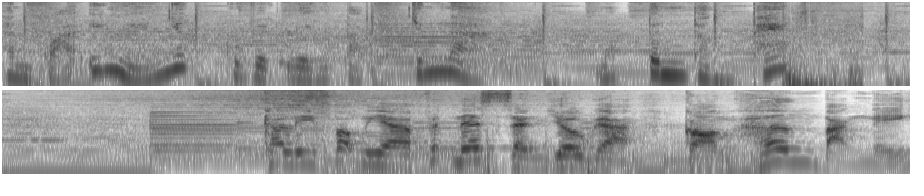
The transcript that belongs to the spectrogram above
thành quả ý nghĩa nhất của việc luyện tập chính là một tinh thần thép California Fitness and Yoga còn hơn bạn nghĩ.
